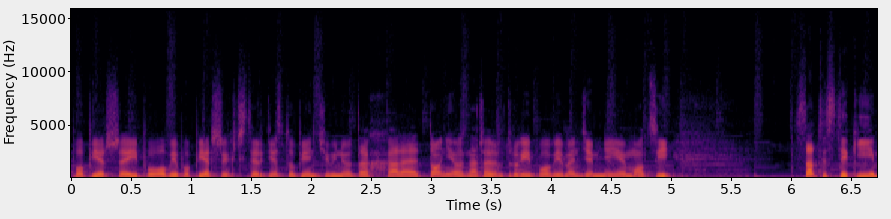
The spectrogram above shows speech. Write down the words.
po pierwszej połowie, po pierwszych 45 minutach, ale to nie oznacza, że w drugiej połowie będzie mniej emocji. Statystyki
